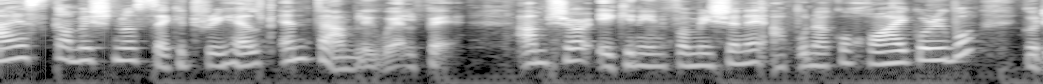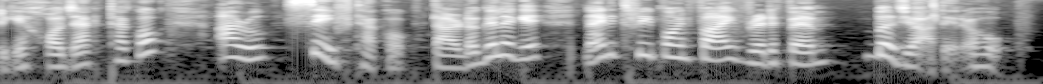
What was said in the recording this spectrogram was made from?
I S commissioner secretary health and family welfare আম চিয়'ৰ এইখিনি ইনফৰ্মেশ্যনে আপোনাকো সহায় কৰিব গতিকে সজাগ থাকক আৰু ছেফ থাকক তাৰ লগে লগে ninety three point five red F M বজাতে ৰহক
